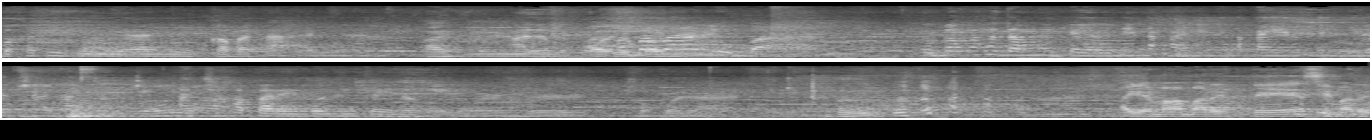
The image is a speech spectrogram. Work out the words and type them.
Baka Tibude yan yung kabataan niya. Ay, Alam mo, Ay, iba Mababago ba? O baka sa dami kayo, hindi nakahin, nakahirap, nahirap siya lang ng jowa. At saka pareho din kayo ng in-order chocolate. ayan mga Marites, si, Mar-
